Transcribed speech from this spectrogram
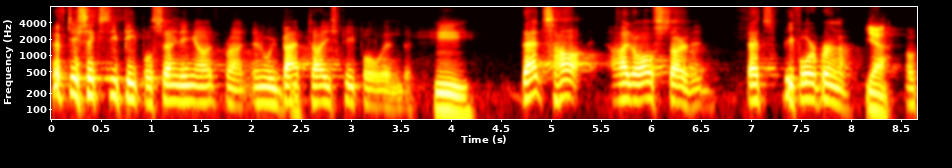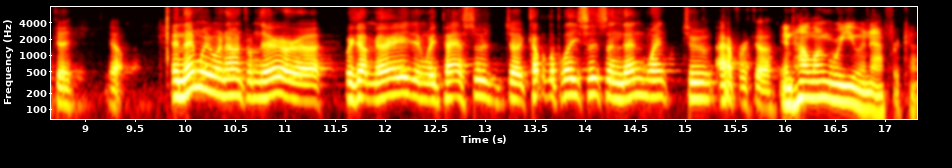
50, 60 people standing out front, and we baptized people. And Mm. that's how it all started. That's before Verna. Yeah. Okay, yeah. And then we went on from there. Uh, we got married and we pastored a couple of places and then went to Africa. And how long were you in Africa?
